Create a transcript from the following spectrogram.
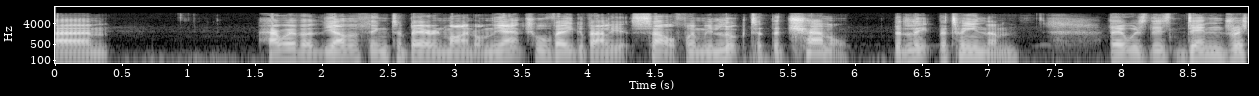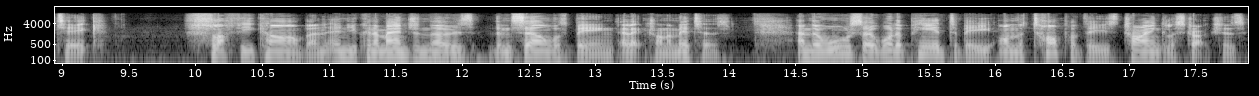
Um, however, the other thing to bear in mind on the actual Vega Valley itself, when we looked at the channel between them, there was this dendritic fluffy carbon, and you can imagine those themselves being electron emitters. And there were also what appeared to be, on the top of these triangular structures,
